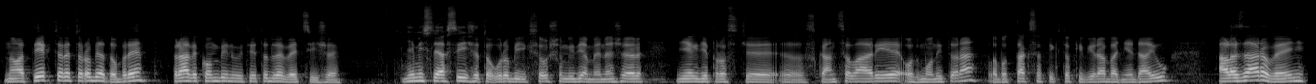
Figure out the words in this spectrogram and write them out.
No a tie, ktoré to robia dobre, práve kombinujú tieto dve veci, že nemyslia si, že to urobí ich social media manažer niekde proste e, z kancelárie od monitora, lebo tak sa TikToky vyrábať nedajú, ale zároveň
